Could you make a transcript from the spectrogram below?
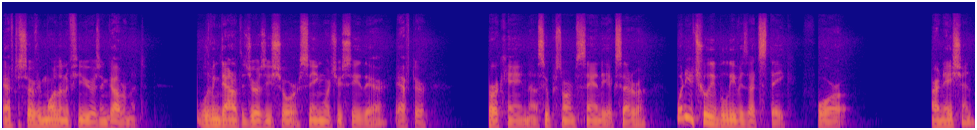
after serving more than a few years in government, living down at the Jersey Shore, seeing what you see there after Hurricane, uh, Superstorm Sandy, et cetera? What do you truly believe is at stake for our nation,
